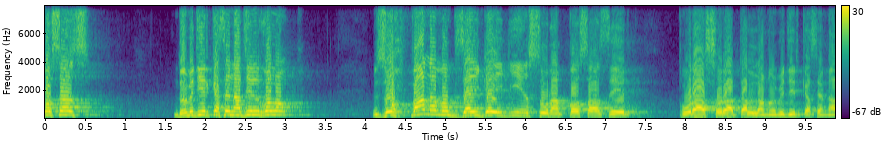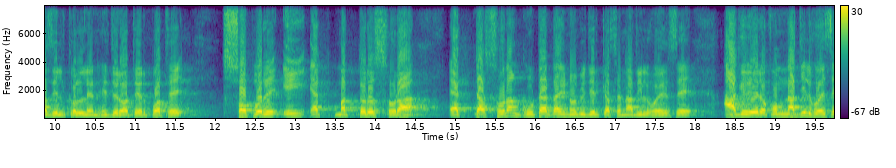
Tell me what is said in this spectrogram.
কসাস, নবীজির কাছে নাজিল জোহফা নামক জায়গায় গিয়ে সোরা কসাসের সোরাত আল্লাহ নবীজির কাছে নাজিল করলেন হিজরতের পথে। সফরে এই একমাত্র সোরা, একটা সোরা গোটাটাই নবীজির কাছে নাজিল হয়েছে। আগে এরকম নাজিল হয়েছে,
